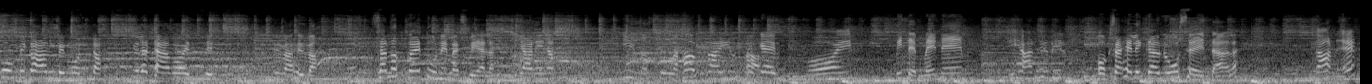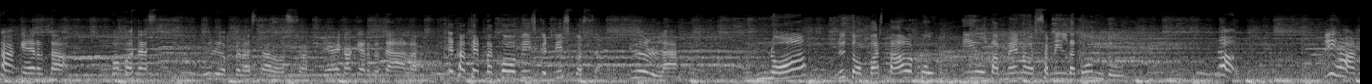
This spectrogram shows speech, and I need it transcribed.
kumpi kampi, mutta kyllä tää voitti. Hyvä, hyvä. Sanotko etunimes vielä? Janina. Kiitos sulle. Hauskaa iltaa. Okei. Okay. Moi. Miten menee? Ihan hyvin. Onko sä Heli käynyt usein täällä? Tämä on eka kerta koko tässä ylioppilastalossa ja eka kerta täällä. Eka kerta K50-diskossa? Kyllä. No, nyt on vasta alku ilta menossa. Miltä tuntuu? No, ihan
